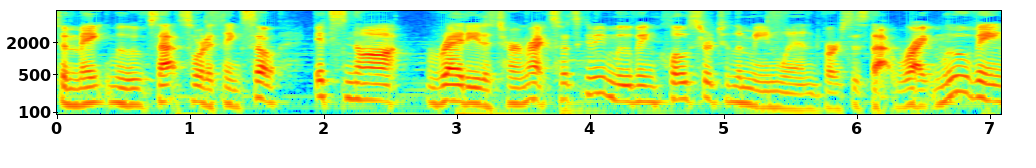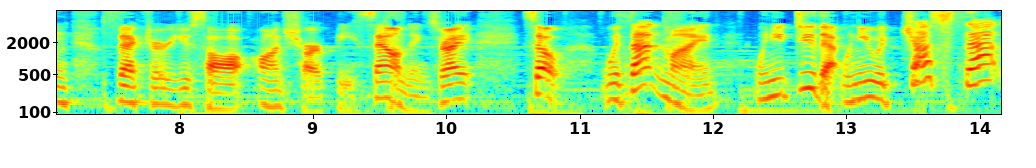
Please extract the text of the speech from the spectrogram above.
to make moves, that sort of thing. So it's not ready to turn right. So it's going to be moving closer to the mean wind versus that right moving vector you saw on SHARPpy soundings, right? So with that in mind, when you do that, when you adjust that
